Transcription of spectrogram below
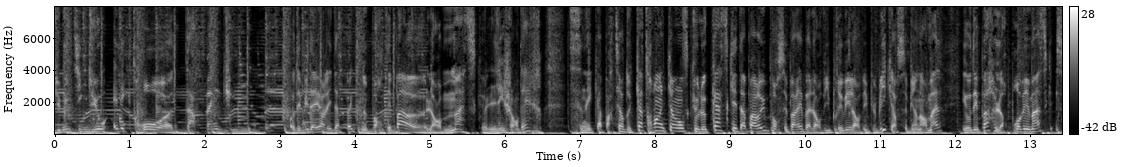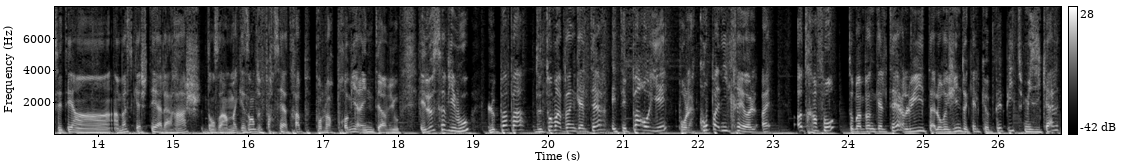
du mythique duo électro euh, Daft Punk. Au début d'ailleurs, les Daft Punk ne portaient pas euh, leur masque légendaire. Ce n'est qu'à partir de 95 que le casque est apparu pour séparer bah, leur vie privée et leur vie publique, hein, c'est bien normal. Et au départ, leur premier masque, c'était un, masque acheté à l'arrache dans un magasin de farce et attrape pour leur première interview. Et le saviez-vous, le papa de Thomas Bangalter était parolier pour la compagnie créole. Ouais. Autre info, Thomas Bangalter, lui, est à l'origine de quelques pépites musicales.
